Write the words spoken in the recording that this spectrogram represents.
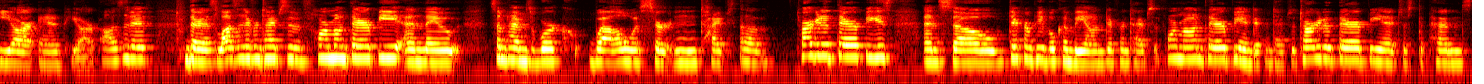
ER and PR positive. There's lots of different types of hormone therapy and they sometimes work well with certain types of targeted therapies and so different people can be on different types of hormone therapy and different types of targeted therapy and it just depends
